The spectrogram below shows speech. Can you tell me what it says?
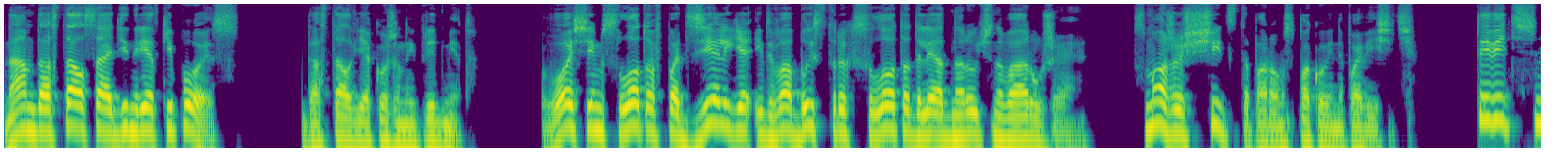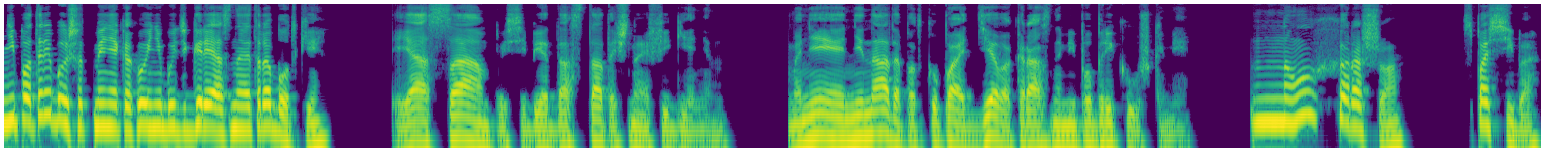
Нам достался один редкий пояс». Достал я кожаный предмет. Восемь слотов под зелья и два быстрых слота для одноручного оружия. Сможешь щит с топором спокойно повесить. Ты ведь не потребуешь от меня какой-нибудь грязной отработки? Я сам по себе достаточно офигенен. Мне не надо подкупать девок разными побрякушками. Ну, хорошо. Спасибо.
